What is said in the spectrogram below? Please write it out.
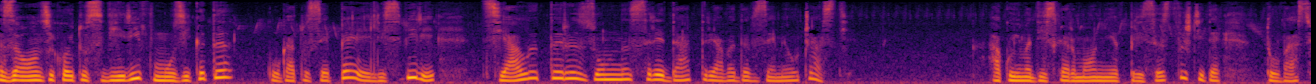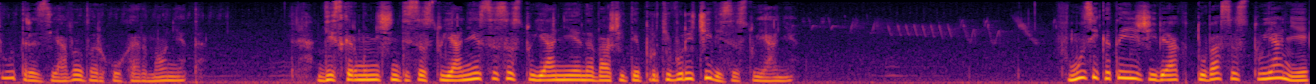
За онзи, който свири в музиката, когато се пее или свири, цялата разумна среда трябва да вземе участие. Ако има дисхармония в присъстващите, това се отразява върху хармонията. Дисхармоничните състояния са състояние на вашите противоречиви състояния. В музиката изживях това състояние,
